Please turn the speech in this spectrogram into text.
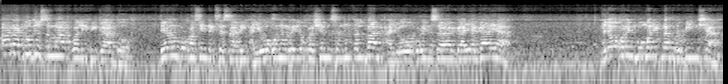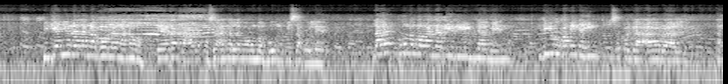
Para po doon sa mga kwalipikado, meron po kasi nagsasabing ayoko ng relokasyon sa Montalban, ayoko rin sa Gaya-Gaya, ayoko rin bumalik ng probinsya. Bigyan nyo na lang ako ng ano, pera para kung saan na lang ako mag-uumpisa ulit. Lahat po ng mga naririnig namin, hindi po kami nahinto sa pag-aaral. Ang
